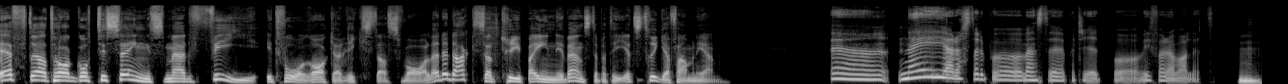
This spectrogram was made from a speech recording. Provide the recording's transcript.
Efter att ha gått till sängs med Fi i två raka riksdagsval är det dags att krypa in i Vänsterpartiets trygga famn igen. Eh, nej, jag röstade på Vänsterpartiet på, vid förra valet. Mm.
